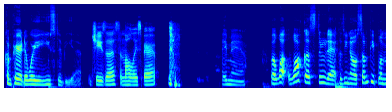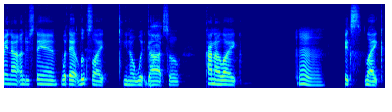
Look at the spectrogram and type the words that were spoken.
compared to where you used to be at? Jesus and the Holy Spirit. Amen. But what walk us through that because you know some people may not understand what that looks like, you know, with God. So kind of like, mm. ex like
